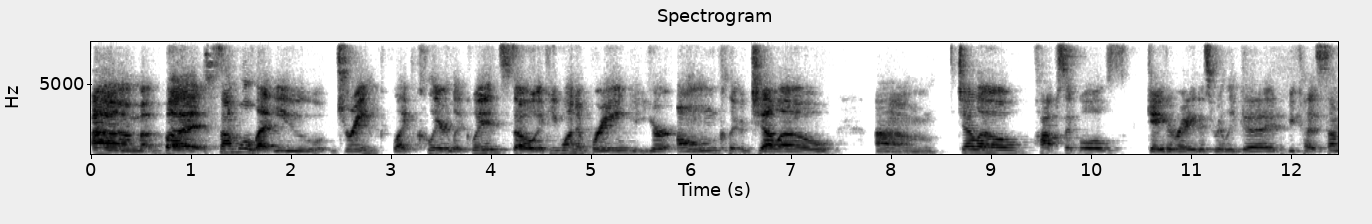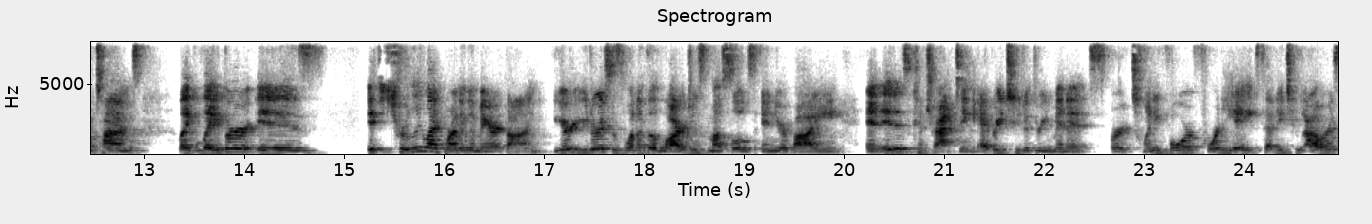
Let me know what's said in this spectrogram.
Um, but some will let you drink like clear liquids. So if you want to bring your own clear jello um, jello popsicles gatorade is really good because sometimes like labor is it's truly like running a marathon. Your uterus is one of the largest muscles in your body and it is contracting every two to three minutes for 24 48 72 hours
